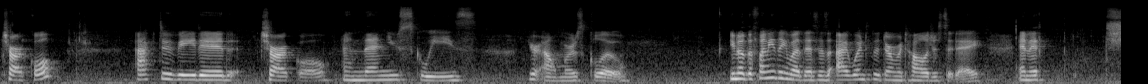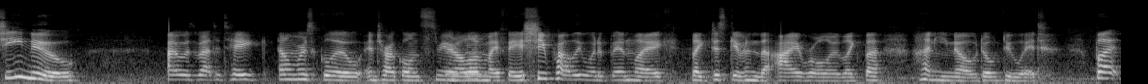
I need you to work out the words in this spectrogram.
charcoal activated charcoal and then you squeeze your Elmer's glue. You know, the funny thing about this is I went to the dermatologist today and if she knew I was about to take Elmer's glue and charcoal and smear it all over mm-hmm. my face, she probably would have been like, like just given the eye roll or like the, honey, no, don't do it. But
